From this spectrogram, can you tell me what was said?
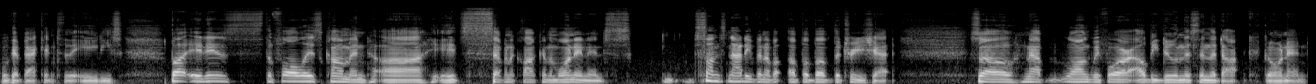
we'll get back into the 80s. But it is, the fall is coming. Uh, it's 7 o'clock in the morning and sun's not even up above the trees yet. So not long before I'll be doing this in the dark, going in.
